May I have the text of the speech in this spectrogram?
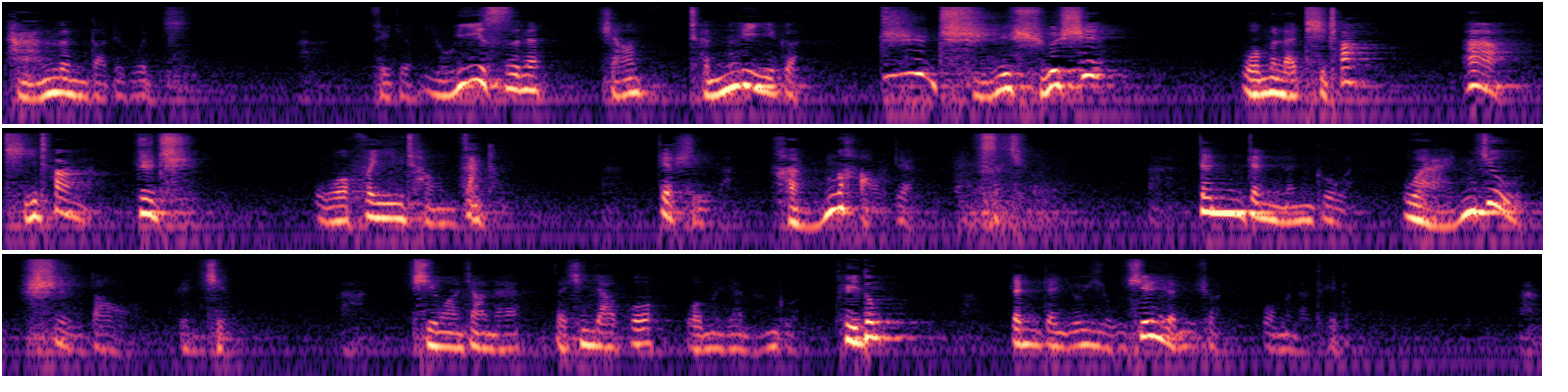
谈论到这个问题，啊，所以就有意思呢，想成立一个支持学社，我们来提倡，啊，提倡支持，我非常赞同，这是一个很好的事情，啊，真正能够挽救世道人心，啊，希望将来在新加坡我们也能够。推动啊，真正有有心人的时候，我们来推动啊。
